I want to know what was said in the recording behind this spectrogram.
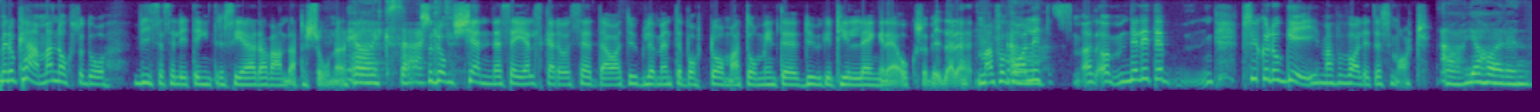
men då kan man också då visa sig lite intresserad av andra personer. Ja, exakt. Så de känner sig älskade och sedda och att du glömmer inte bort dem, att de inte duger till längre och så vidare. Man får vara lite, det är lite psykologi, man får vara lite smart. Ja, jag har en,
